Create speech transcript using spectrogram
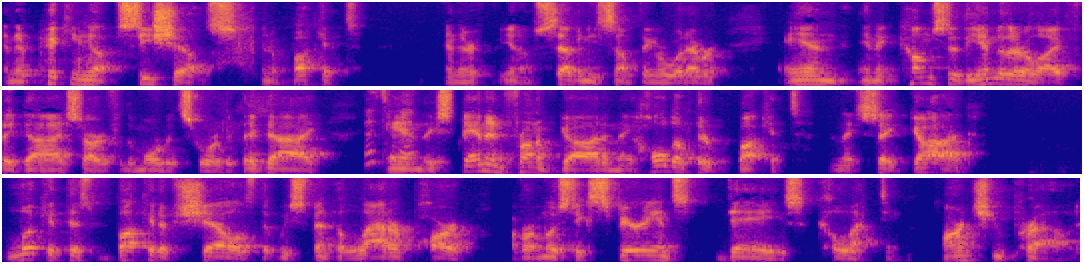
and they're picking up seashells in a bucket, and they're you know seventy something or whatever. And and it comes to the end of their life, they die. Sorry for the morbid story, but they die, That's and good. they stand in front of God and they hold up their bucket and they say, God, look at this bucket of shells that we spent the latter part of our most experienced days collecting. Aren't you proud?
